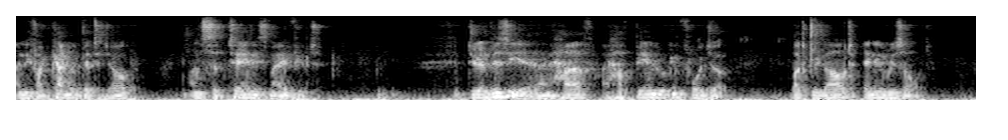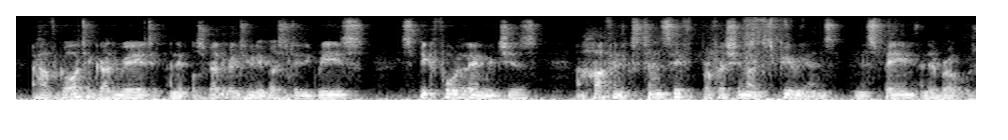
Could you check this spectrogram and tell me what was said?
and if I cannot get a job, uncertain is my future. During this year and a half, I have been looking for a job, but without any result. I have got a graduate and a postgraduate university degrees, speak foreign languages, and have an extensive professional experience in Spain and abroad,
